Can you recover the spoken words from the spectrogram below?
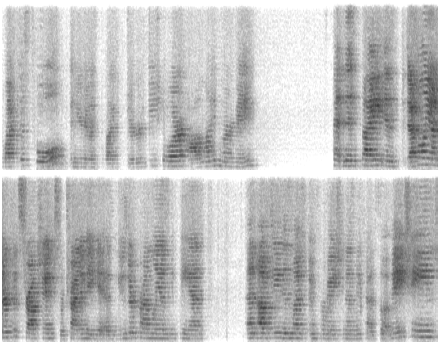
select a school, and you're gonna select Jersey Shore Online Learning. And this site is definitely under construction, because we're trying to make it as user-friendly as we can and update as much information as we can. So it may change,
